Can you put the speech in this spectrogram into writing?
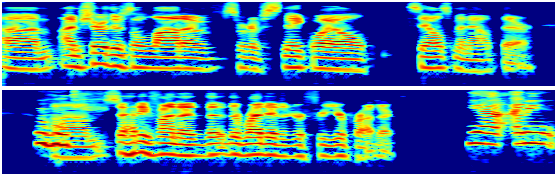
um, I'm sure there's a lot of sort of snake oil salesmen out there. Mm-hmm. Um, so how do you find a, the, the right editor for your project? Yeah, I mean,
